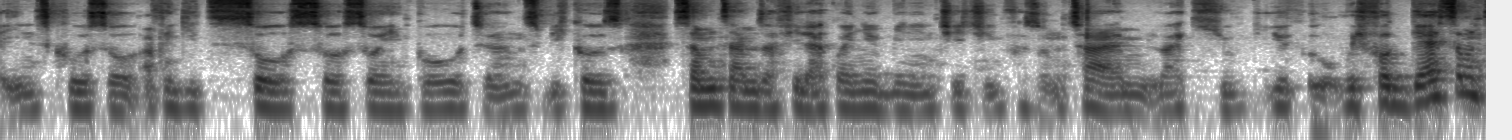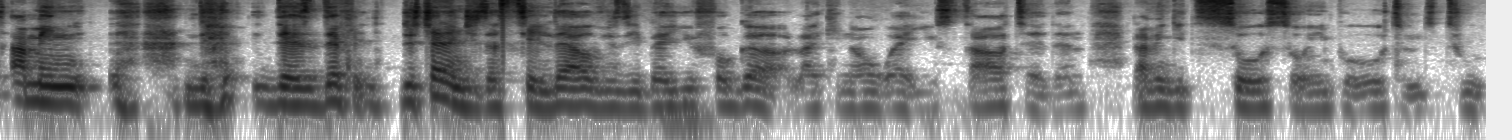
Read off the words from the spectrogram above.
in school. So I think it's so so so important because sometimes I feel like when you've been in teaching for some time, like you, you we forget some. I mean, there's definitely the challenges are still there, obviously, but you forget like you know where you started, and I think it's so so important to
